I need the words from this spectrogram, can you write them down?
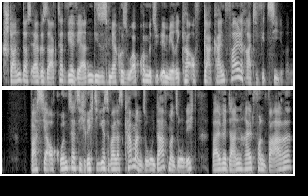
stand, dass er gesagt hat, wir werden dieses Mercosur-Abkommen mit Südamerika auf gar keinen Fall ratifizieren. Was ja auch grundsätzlich richtig ist, weil das kann man so und darf man so nicht, weil wir dann halt von Ware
